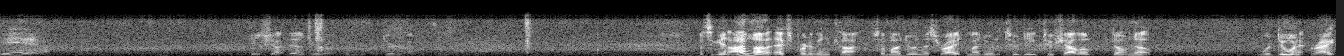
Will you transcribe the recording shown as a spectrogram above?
Yeah. Get a shot down here. I'll put dirt around it. Once again, I'm not an expert of any kind. So am I doing this right? Am I doing it too deep, too shallow? Don't know. We're doing it right.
